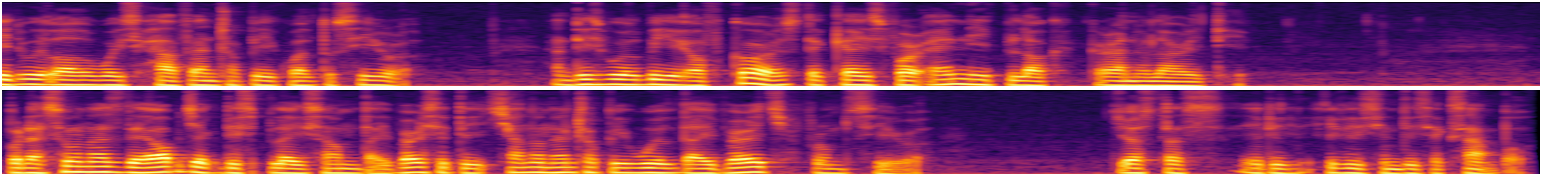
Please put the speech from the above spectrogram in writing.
it will always have entropy equal to zero. And this will be, of course, the case for any block granularity. But as soon as the object displays some diversity, Shannon entropy will diverge from zero, just as it is in this example.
